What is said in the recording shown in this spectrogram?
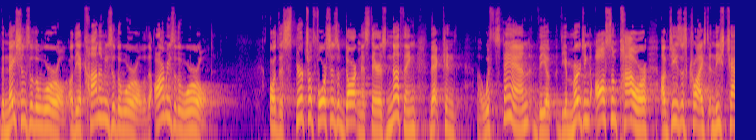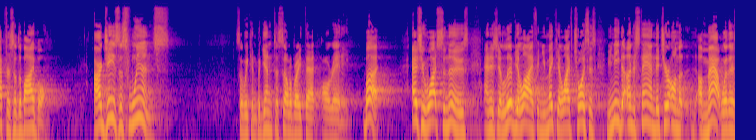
the nations of the world, or the economies of the world, or the armies of the world, or the spiritual forces of darkness, there is nothing that can uh, withstand the, uh, the emerging awesome power of Jesus Christ in these chapters of the Bible. Our Jesus wins. So we can begin to celebrate that already. But as you watch the news and as you live your life and you make your life choices, you need to understand that you're on the, a map, whether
